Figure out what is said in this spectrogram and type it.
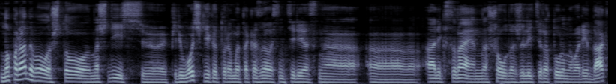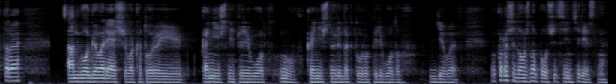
Но порадовало, что нашлись э, переводчики, которым это оказалось интересно. А, Алекс Райан нашел даже литературного редактора – англоговорящего, который конечный перевод, ну, конечную редактуру переводов делает. Ну, короче, должно получиться интересно.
